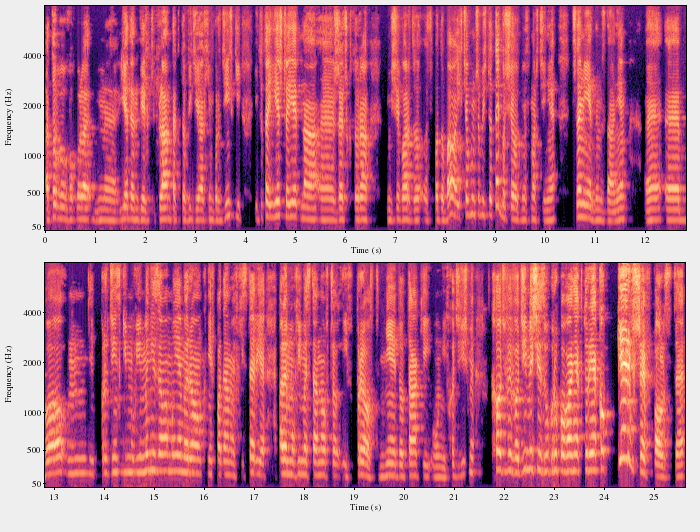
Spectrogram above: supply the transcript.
a to był w ogóle mm, jeden wielki plan, tak to widzi Joachim Brodziński. I tutaj jeszcze jedna e, rzecz, która mi się bardzo spodobała i chciałbym, żebyś do tego się odniósł, Marcinie, przynajmniej jednym zdaniem, e, e, bo mm, Brudziński mówi, my nie załamujemy rąk, nie wpadamy w histerię, ale mówimy stanowczo i wprost, nie do takiej Unii wchodziliśmy, choć wywodzimy się z ugrupowania, które jako pierwsze w Polsce,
